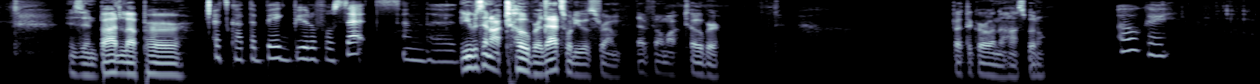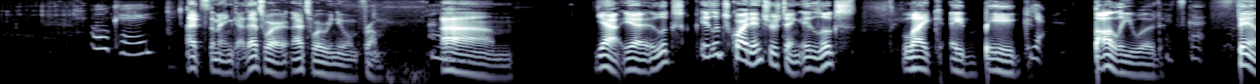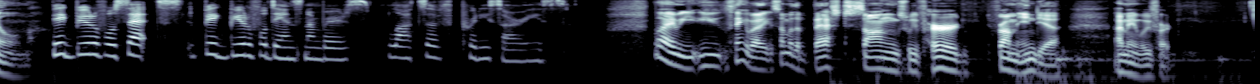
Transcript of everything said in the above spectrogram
is in Badlapur. It's got the big beautiful sets and the He was in October. That's what he was from. That film, October. About the girl in the hospital. okay okay That's the main guy. That's where that's where we knew him from. Um, Um, yeah, yeah. It looks it looks quite interesting. It looks like a big Yeah. Bollywood it's got film. big beautiful sets big beautiful dance numbers lots of pretty saris Well, I mean, you think about it. Some of the best songs we've heard from India. I mean, we've heard.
